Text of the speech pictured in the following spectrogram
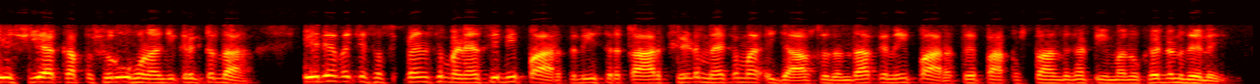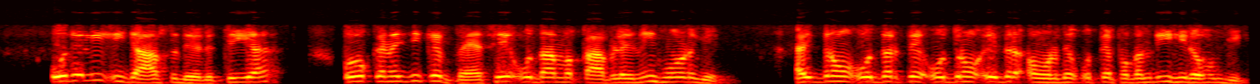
ਏਸ਼ੀਆ ਕੱਪ ਸ਼ੁਰੂ ਹੋਣਾ ਜੀ ਕ੍ਰਿਕਟ ਦਾ ਇਹਦੇ ਵਿੱਚ ਸਸਪੈਂਸ ਬਣਿਆ ਸੀ ਵੀ ਭਾਰਤ ਦੀ ਸਰਕਾਰ ਖੇਡ ਮਹਿਕਮਾ ਇਜਾਜ਼ਤ ਦਿੰਦਾ ਕਿ ਨਹੀਂ, ਭਾਰਤ ਤੇ ਪਾਕਿਸਤਾਨ ਦੀਆਂ ਟੀਮਾਂ ਨੂੰ ਖੇਡਣ ਦੇ ਲਈ। ਉਹਦੇ ਲਈ ਇਜਾਜ਼ਤ ਦੇ ਦਿੱਤੀ ਆ। ਉਹ ਕਹਿੰਦੇ ਜੀ ਕਿ ਵੈਸੇ ਉਹਦਾ ਮੁਕਾਬਲੇ ਨਹੀਂ ਹੋਣਗੇ। ਇਧਰੋਂ ਉਧਰ ਤੇ ਉਧਰੋਂ ਇਧਰ ਆਉਣ ਦੇ ਉੱਤੇ ਪਾਬੰਦੀ ਹੀ ਰਹੂਗੀ।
